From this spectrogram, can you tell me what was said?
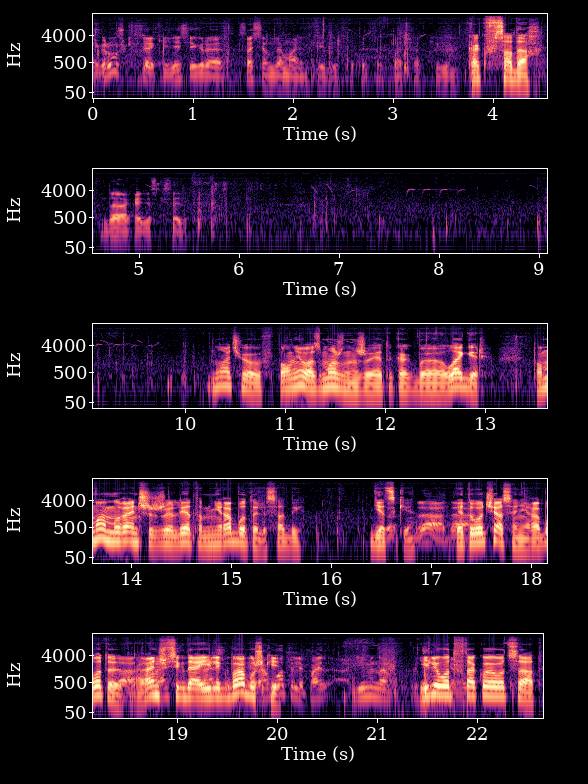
игрушки всякие, дети играют. Совсем для маленьких детей. Вот эти вот площадки видно. Как в садах. Да, как детский садик. Ну а что, вполне возможно же, это как бы лагерь. По-моему, раньше же летом не работали сады детские. Да, да. Это вот сейчас они работают. Да, а да, раньше всегда или раньше, к да, они бабушке, работали по- именно или вот в такой вот сад.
